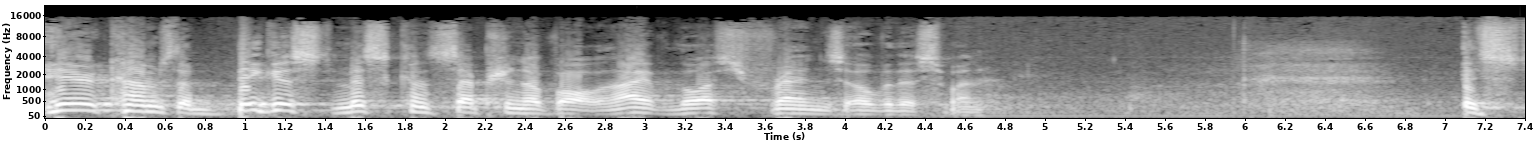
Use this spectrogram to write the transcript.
here comes the biggest misconception of all, and I have lost friends over this one. It's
